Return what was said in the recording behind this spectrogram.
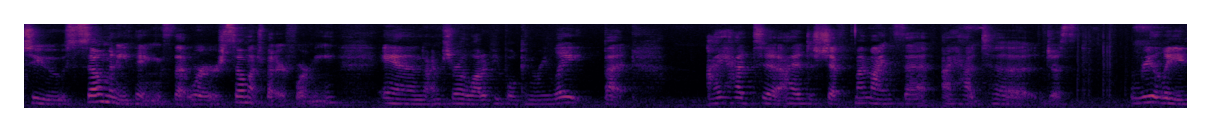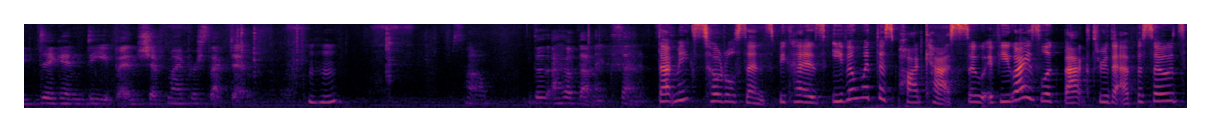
to so many things that were so much better for me and i'm sure a lot of people can relate but i had to i had to shift my mindset i had to just really dig in deep and shift my perspective Mhm. so i hope that makes sense That makes total sense because even with this podcast, so if you guys look back through the episodes,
